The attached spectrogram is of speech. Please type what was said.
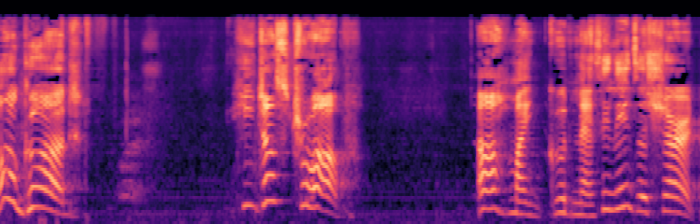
Oh God. He just threw up. Oh my goodness. He needs a shirt.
